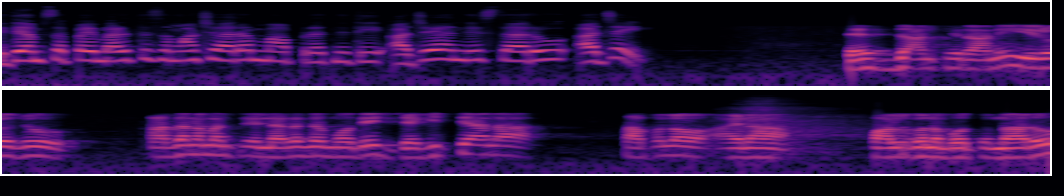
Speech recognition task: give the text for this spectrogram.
ఇదే అంశంపై మరింత సమాచారం మా ప్రతినిధి అజయ్ అందిస్తారు. అజయ్. ఎస్ ఝాన్సీ రాణి ఈ రోజు ప్రధానమంత్రి నరేంద్ర మోదీ జగిత్యాల సభలో ఆయన పాల్గొనబోతున్నారు.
